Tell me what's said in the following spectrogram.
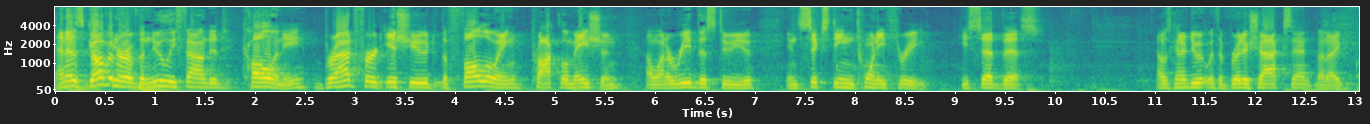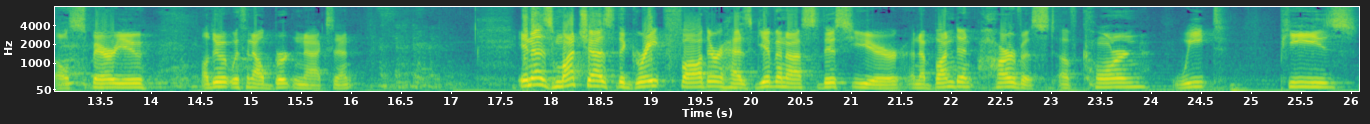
And as governor of the newly founded colony, Bradford issued the following proclamation. I want to read this to you in 1623. He said this. I was going to do it with a British accent, but I, will spare you. I'll do it with an Albertan accent. Inasmuch as the great Father has given us this year an abundant harvest of corn, wheat, peas,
